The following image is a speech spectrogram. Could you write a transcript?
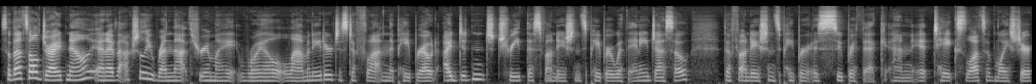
So that's all dried now, and I've actually run that through my Royal Laminator just to flatten the paper out. I didn't treat this foundations paper with any gesso. The foundations paper is super thick and it takes lots of moisture.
